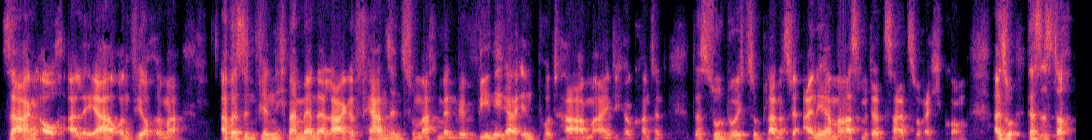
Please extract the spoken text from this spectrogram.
Sagen auch alle, ja, und wie auch immer aber sind wir nicht mal mehr in der Lage, Fernsehen zu machen, wenn wir weniger Input haben, eigentlich auch Content, das so durchzuplanen, dass wir einigermaßen mit der Zeit zurechtkommen. Also das ist doch,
